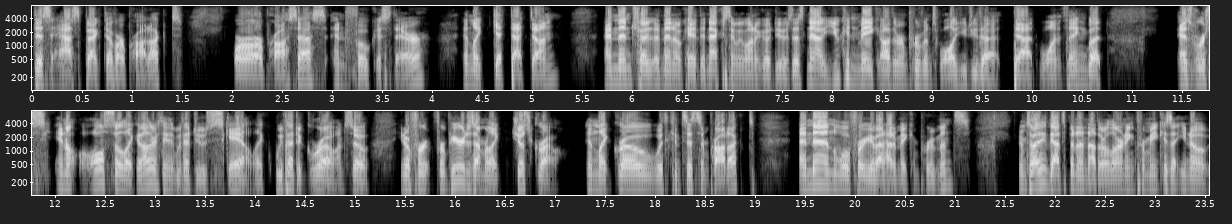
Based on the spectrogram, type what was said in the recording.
this aspect of our product or our process and focus there and like get that done. And then try, and then okay, the next thing we want to go do is this. Now you can make other improvements while you do that that one thing, but as we're and also like another thing that we've had to do is scale. Like we've had to grow, and so you know for for periods of time we're like just grow and like grow with consistent product, and then we'll figure out how to make improvements. And so I think that's been another learning for me because you know,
